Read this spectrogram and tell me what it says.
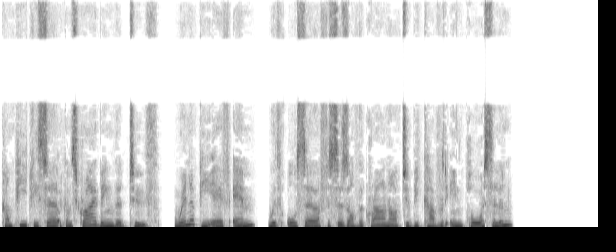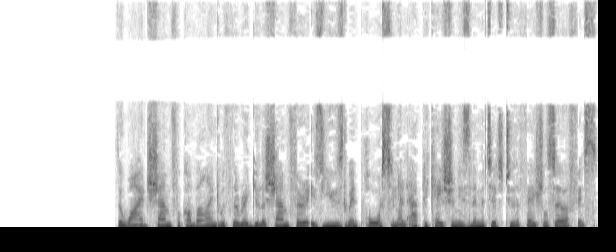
completely circumscribing the tooth. When a PFM, with all surfaces of the crown are to be covered in porcelain, the wide chamfer combined with the regular chamfer is used when porcelain application is limited to the facial surface.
